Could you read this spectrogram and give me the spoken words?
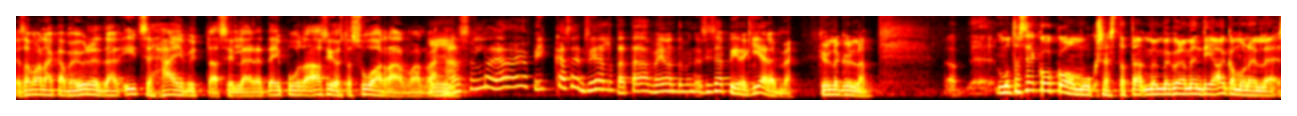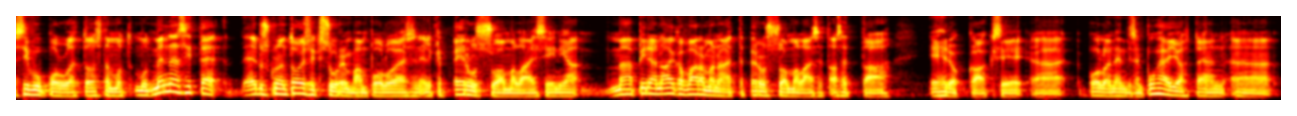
Ja samaan aikaan me yritetään itse häivyttää silleen, että ei puhuta asioista suoraan, vaan mm. vähän sillä ja, ja pikkasen siellä tätä. Meillä on tämmöinen sisäpiirikielemme. Kyllä, kyllä. Mutta se kokoomuksesta, me, me kyllä mentiin aika monelle sivupolulle tuosta, mutta, mutta mennään sitten eduskunnan toiseksi suurimpaan puolueeseen, eli perussuomalaisiin. Ja mä pidän aika varmana, että perussuomalaiset asettaa ehdokkaaksi äh, puolueen entisen puheenjohtajan äh,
